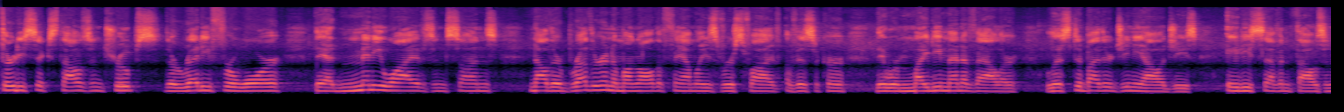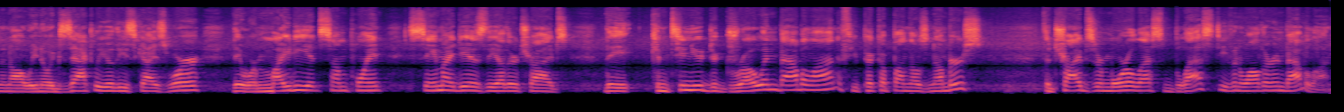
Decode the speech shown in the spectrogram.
36,000 troops. They're ready for war. They had many wives and sons. Now their brethren among all the families, verse 5 of Issachar, they were mighty men of valor, listed by their genealogies, 87,000 in all. We know exactly who these guys were. They were mighty at some point. Same idea as the other tribes. They continued to grow in Babylon, if you pick up on those numbers. The tribes are more or less blessed even while they're in Babylon.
